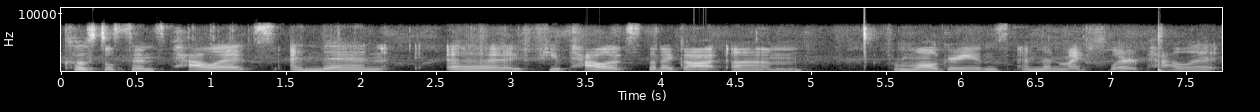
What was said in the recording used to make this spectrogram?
Coastal Scents palettes, and then a few palettes that I got um, from Walgreens, and then my Flirt palette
